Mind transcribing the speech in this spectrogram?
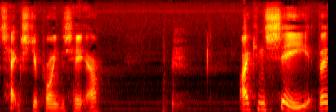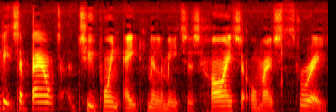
texture points here I can see that it's about 2.8 millimeters high, so almost 3.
